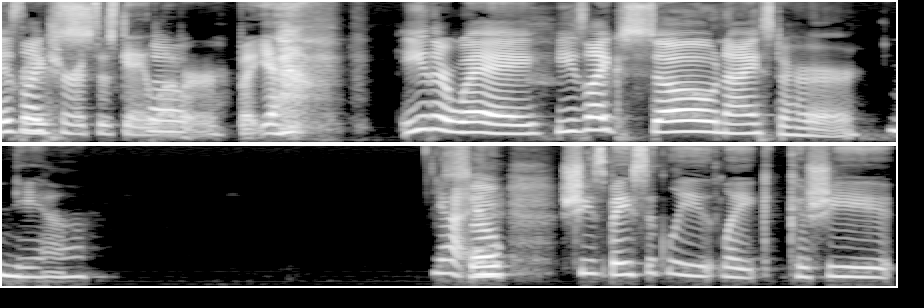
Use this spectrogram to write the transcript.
is Pretty like sure it's his gay so- lover, but yeah. Either way, he's like so nice to her. Yeah. Yeah, So- and she's basically like cuz she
